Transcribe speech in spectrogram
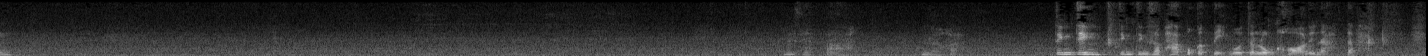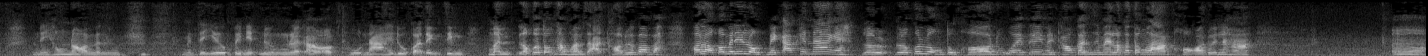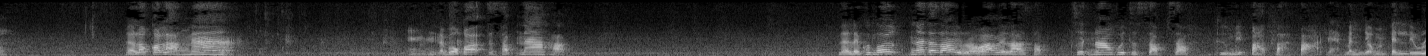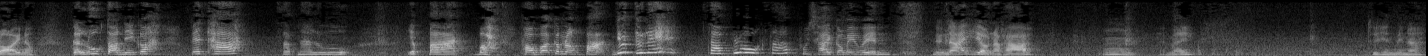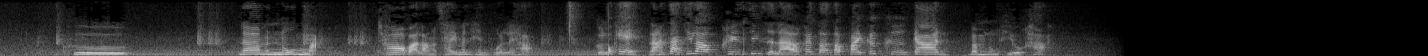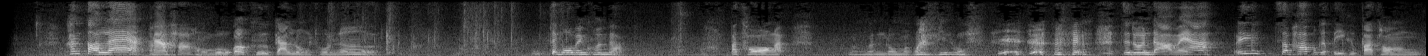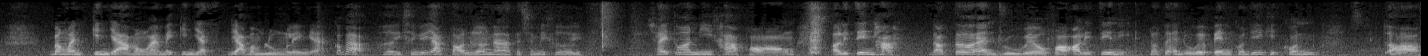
ไม่เสียตานะคะ จริง ๆ จริง ๆ สภาพปกติโบจะลงคอด้วยนะ แต่ในห้องนอนมันมันจะเยิ้มไปนิดนึงแล้วเอาเอาถูหน้าให้ดูก่อนจริง ๆ มันเราก็ต้องทำความสะอาดคอด้วยป่ะเพราะเราก็ไม่ได้ลงเมคอัพแค่หน้าไงเราเราก็ลงตรงคอด้วยเพื่อให้มันเข้ากันใช่ไหมเราก็ต้องล้างคอด้วยนะคะเอืมแล้วเราก็ล้างหน้าอืมแล้วโบก็จะซับหน้าค่ะ หลายๆคนก็น่าจะทราบอยู่แล้วว่าเวลาซับเช็ดหน้าควรจะซับซับคือไม่ปาดปาดปาดเนี่ยมันเดี๋ยวมันเป็นริ้วรอยเนาะกับลูกตอนนี้ก็เบสคะซับหน้าลูก อย่าปาดบอสพอบอสกำลังปาดหยุดอยู่นี่ซับลูกซับผู้ชายก็ไม่เว้น เดี๋ยวหน้าเหี่ยวนะคะ อืมเห็นไหมจะเห็นไหมนะ คือ หน้ามันนุ่มอะ ชอบอะหลังใช้มันเห็นผลเลยค่ะ โอเค หลังจากที่เราคลีนซิ่งเสร็จแล้วขั้นตอนต่อไปก็คือการบำรุงผิวค่ะ ขั้นตอนแรกนะคะของโบก็คือการลงโทนเนอร์ แต่โบเป็นคนแบบปลาทองอะบางวันลงบางวันไม่ลง จะโดนด่าไหมอะเอ้ยสภาพปกติคือปลาทอง บางวันกินยาบางวันไม่กินยายาบำรุงอะไรเงี้ย ก็แบบเฮ้ยฉันก็อยากต่อเนื่องนะ แต่ฉันไม่เคย ใช้ตัวนี้ค่ะของ Origin ค่ะดร Andrew Well for Origin นี่ดร Andrew Well เป็นคนที่คิดค้น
